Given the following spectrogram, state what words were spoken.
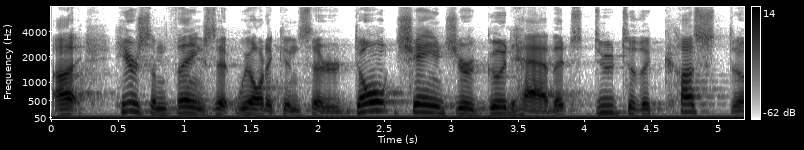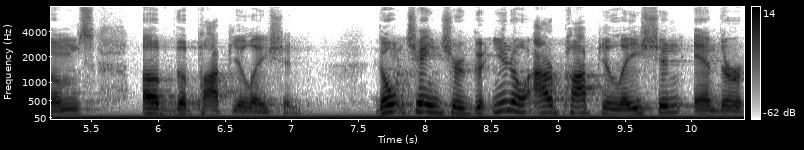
Uh, here's some things that we ought to consider. Don't change your good habits due to the customs of the population. Don't change your good. You know, our population and their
